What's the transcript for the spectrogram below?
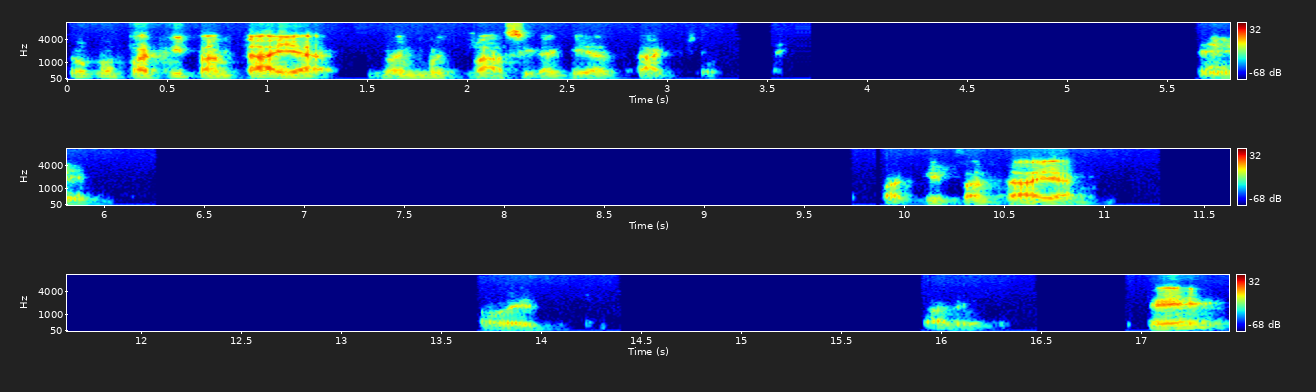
no compartir pantalla no es muy fácil aquí al tacto. Eh, compartir pantalla. A ver. Vale. ¿Eh?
